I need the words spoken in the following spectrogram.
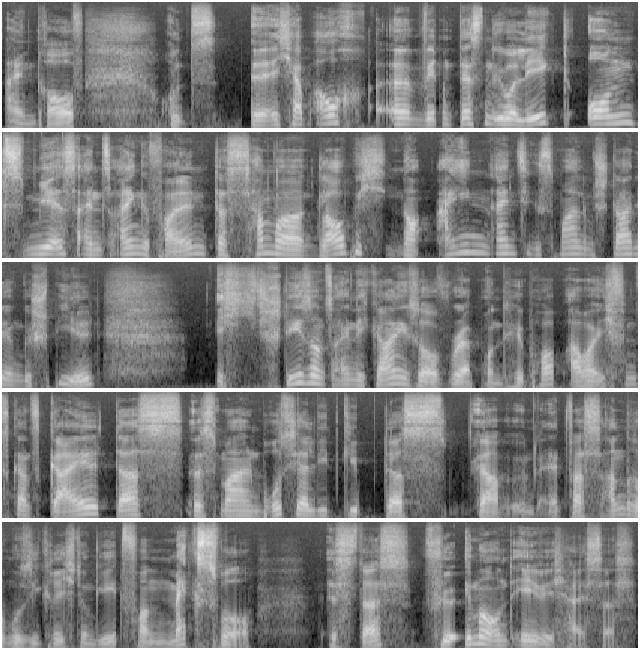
einen drauf. Und ich habe auch äh, währenddessen überlegt und mir ist eins eingefallen, das haben wir, glaube ich, noch ein einziges Mal im Stadion gespielt. Ich stehe sonst eigentlich gar nicht so auf Rap und Hip-Hop, aber ich finde es ganz geil, dass es mal ein Borussia-Lied gibt, das ja in etwas andere Musikrichtung geht. Von Maxwell ist das. Für immer und ewig heißt das.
